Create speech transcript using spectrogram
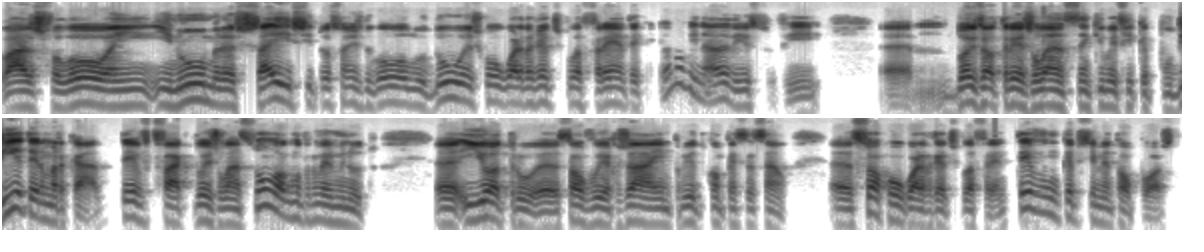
Lages falou em inúmeras seis situações de golo, duas com o guarda-redes pela frente. Eu não vi nada disso. Vi dois ou três lances em que o Benfica podia ter marcado. Teve, de facto, dois lances, um logo no primeiro minuto, Uh, e outro, uh, salvo erro, já em período de compensação, uh, só com o guarda-redes pela frente. Teve um cabeceamento ao poste,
